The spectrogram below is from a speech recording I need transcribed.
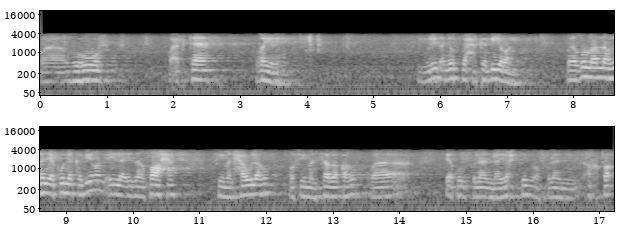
وظهور وأكتاف غيرهم. يريد أن يصبح كبيرا. ويظن أنه لن يكون كبيرا إلا إذا صاح في من حوله وفي من سبقه ويقول فلان لا يحسن وفلان أخطأ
